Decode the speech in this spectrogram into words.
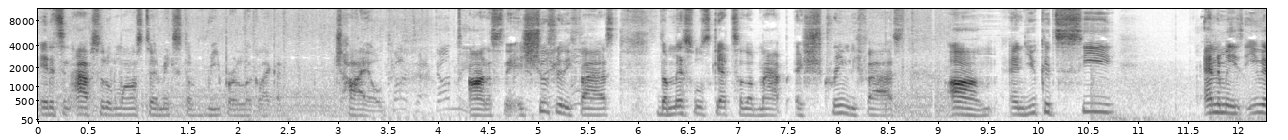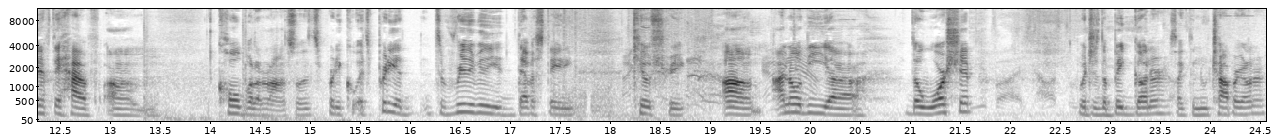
It is an absolute monster. It makes the Reaper look like a child. Honestly, it shoots really fast. The missiles get to the map extremely fast. Um, and you could see enemies even if they have um, bullet on. So it's pretty cool. It's pretty. It's a really really devastating kill streak. Um, I know the uh, the warship, which is the big gunner. It's like the new chopper gunner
